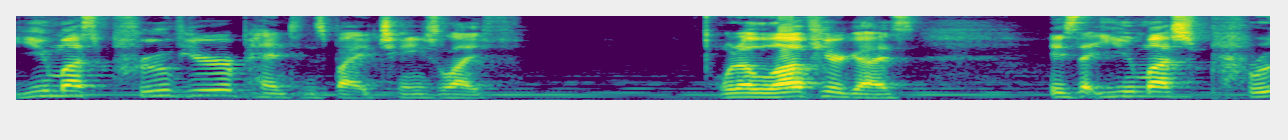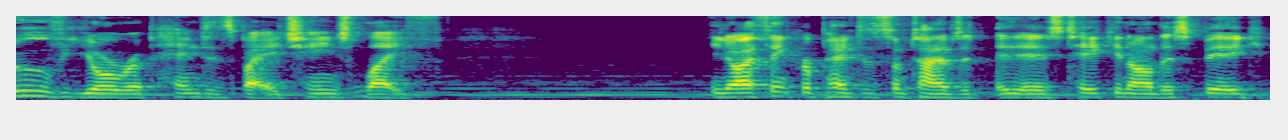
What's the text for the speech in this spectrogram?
You must prove your repentance by a changed life. What I love here, guys, is that you must prove your repentance by a changed life. You know, I think repentance sometimes it, it is taking on this big,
